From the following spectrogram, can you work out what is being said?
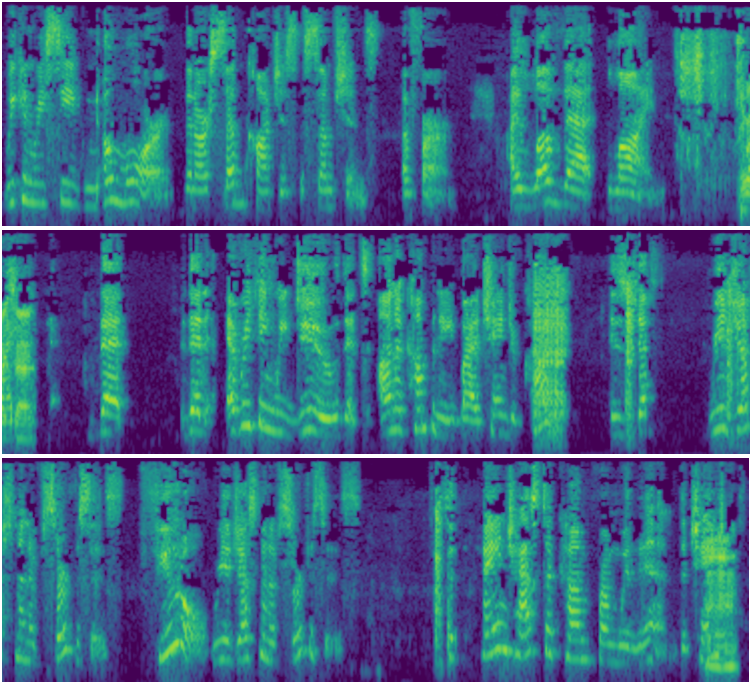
we can receive no more than our subconscious assumptions affirm. I love that line. What's that? that that everything we do that's unaccompanied by a change of conduct is just readjustment of surfaces, futile readjustment of surfaces. So the change has to come from within. The change mm-hmm. has to be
